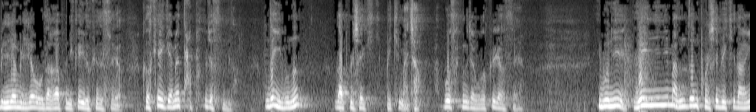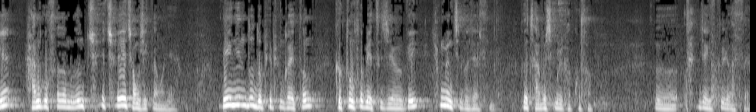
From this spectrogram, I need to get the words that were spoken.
밀려 밀려 오다가 보니까 이렇게 됐어요. 그렇게 얘기하면 다 풀어졌습니다. 근데 이분은 나 볼셰비키 맞아 하고 사형장으로 끌려갔어요. 이분이 레닌이 만든 볼셰비키 당의 한국 사람으로는 최초의 정식 당원이에요. 레닌도 높이 평가했던 극동 소비에트 지역의 혁명 지도자였습니다. 그 자부심을 갖고서 그 사형장에 끌려갔어요.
